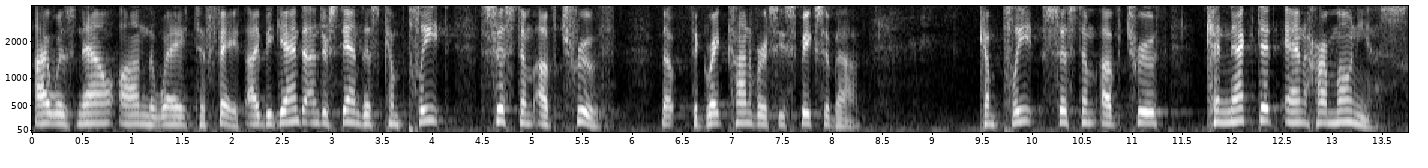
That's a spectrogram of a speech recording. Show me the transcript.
I was now on the way to faith. I began to understand this complete system of truth that the great controversy speaks about. Complete system of truth, connected and harmonious.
